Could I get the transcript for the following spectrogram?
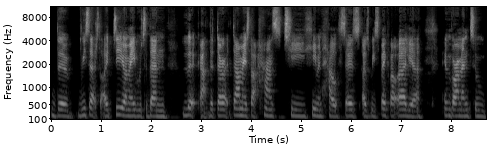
the research that I do, I'm able to then look at the direct damage that has to human health. So, as, as we spoke about earlier, environmental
